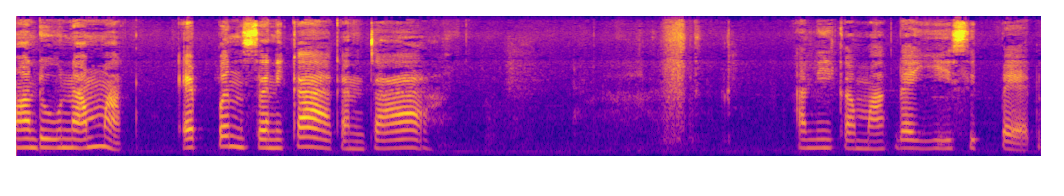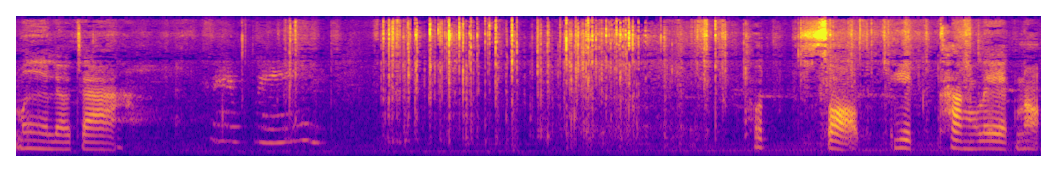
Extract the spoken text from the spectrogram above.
มาดูน้ำหมักแอปเปิลซานิก้ากันจ้า อันนี้ก็มักได้ยี่สิบแปดมือแล้วจ้า ทดสอบเห็ดครั้งแรกเนาะ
